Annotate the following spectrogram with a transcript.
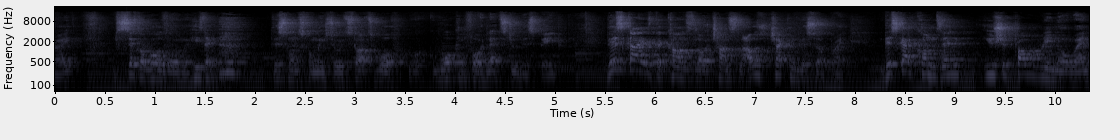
right? I'm sick of all the He's like, this one's for me. So it starts walk, walking forward. Let's do this, babe. This guy is the counselor or chancellor. I was checking this up, right? This guy comes in, you should probably know when.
